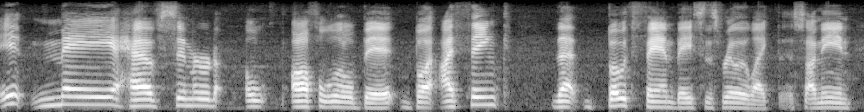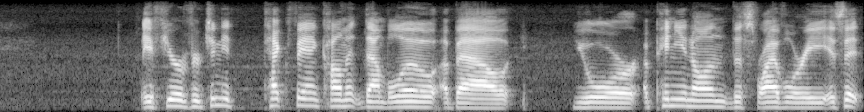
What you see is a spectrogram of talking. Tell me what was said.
It may have simmered off a little bit, but I think that both fan bases really like this. I mean, if you're a Virginia Tech fan, comment down below about your opinion on this rivalry. Is it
